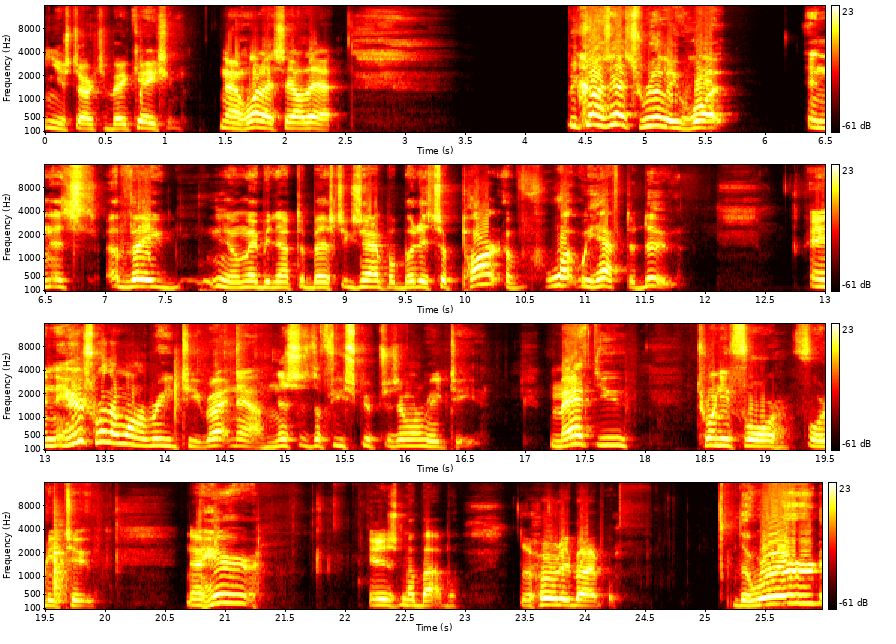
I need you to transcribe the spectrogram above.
and you start your vacation. Now, why I say all that? Because that's really what, and it's a vague, you know, maybe not the best example, but it's a part of what we have to do. And here's what I want to read to you right now. And this is the few scriptures I want to read to you Matthew 24 42. Now, here is my Bible, the Holy Bible, the Word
